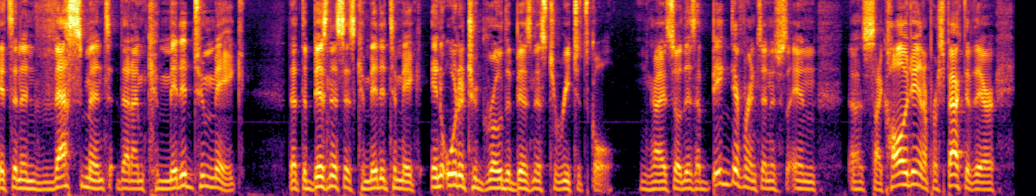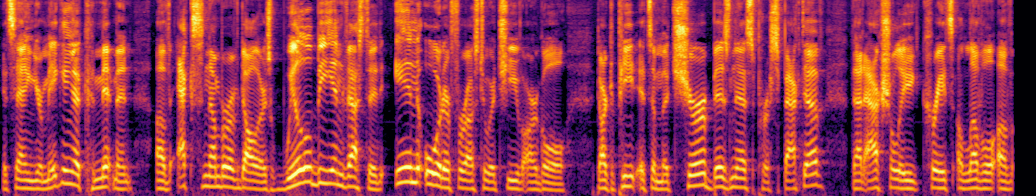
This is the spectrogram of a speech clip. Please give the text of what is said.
It's an investment that I'm committed to make that the business is committed to make in order to grow the business to reach its goal. Okay? So there's a big difference in in uh, psychology and a perspective there. It's saying you're making a commitment of X number of dollars will be invested in order for us to achieve our goal. Dr. Pete, it's a mature business perspective that actually creates a level of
